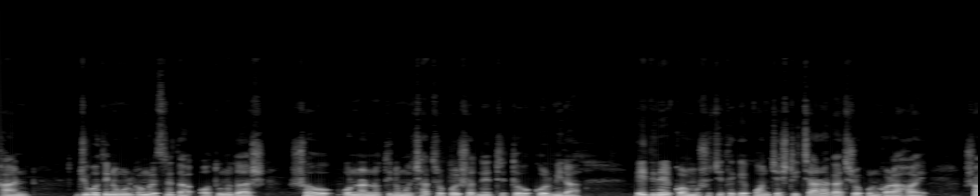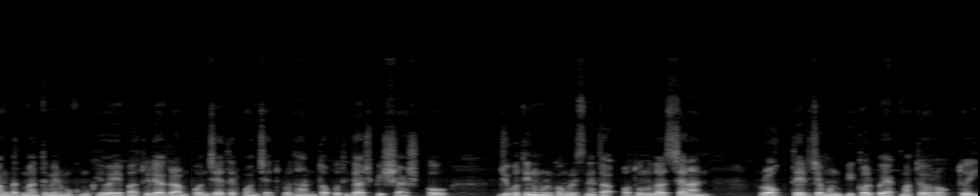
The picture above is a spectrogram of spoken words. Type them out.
খান, যুব তৃণমূল কংগ্রেস নেতা অতনু দাস সহ অন্যান্য তৃণমূল ছাত্র পরিষদ নেতৃত্ব কর্মীরা। এই দিনের কর্মসূচি থেকে পঞ্চাশটি চারা গাছ রোপণ করা হয়। সংবাদ মাধ্যমের মুখোমুখি হয়ে পাতুলিয়া গ্রাম পঞ্চায়েতের পঞ্চায়েত প্রধান তপতি দাস বিশ্বাস ও যুব তৃণমূল কংগ্রেস নেতা অতনু দাস জানান, রক্তের যেমন বিকল্প একমাত্র রক্তই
